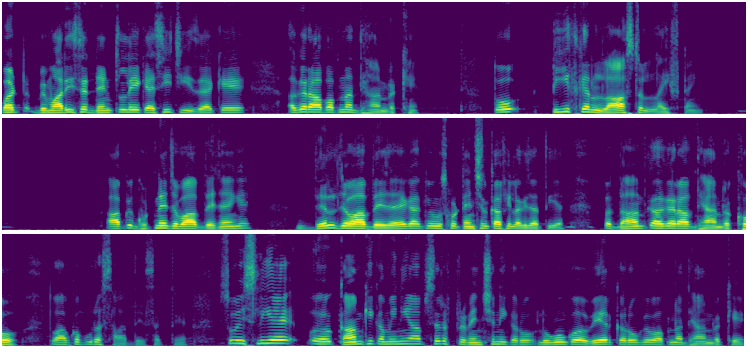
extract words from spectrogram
बट बीमारी से डेंटल एक ऐसी चीज़ है कि अगर आप अपना ध्यान रखें तो teeth can last a lifetime आपके घुटने जवाब दे जाएँगे दिल जवाब दे जाएगा क्योंकि उसको टेंशन काफ़ी लग जाती है। पर दांत का अगर आप ध्यान रखो तो आपका पूरा साथ दे सकते हैं। सो so, इसलिए काम की कमी नहीं आप सिर्फ़ प्रिवेंशन ही करो। लोगों को अवेयर करो कि वो अपना ध्यान रखें।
